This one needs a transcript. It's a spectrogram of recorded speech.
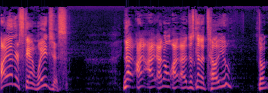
I understand wages. Now, I, I, I don't, I, I'm just going to tell you, don't,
